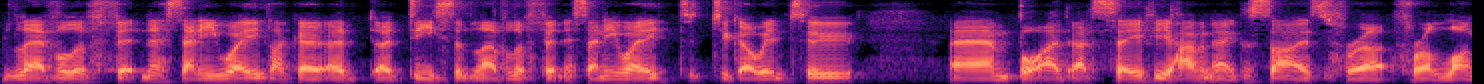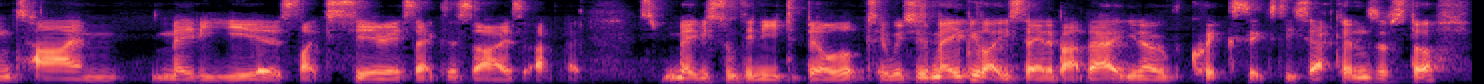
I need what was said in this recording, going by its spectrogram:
level of fitness anyway, like a, a, decent level of fitness anyway to, to go into. Um, but I'd, I'd, say if you haven't exercised for a, for a long time, maybe years, like serious exercise, uh, it's maybe something you need to build up to, which is maybe like you're saying about that, you know, quick 60 seconds of stuff.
